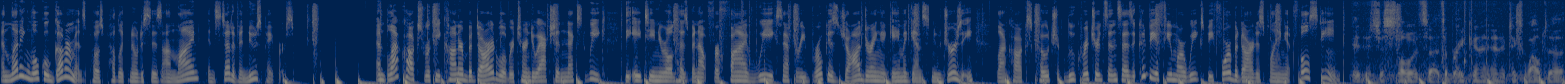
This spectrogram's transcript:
and letting local governments post public notices online instead of in newspapers. And Blackhawks rookie Connor Bedard will return to action next week. The 18 year old has been out for five weeks after he broke his jaw during a game against New Jersey. Blackhawks coach Luke Richardson says it could be a few more weeks before Bedard is playing at full steam. It, it's just slow. It's, uh, it's a break, and, and, it takes a while to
